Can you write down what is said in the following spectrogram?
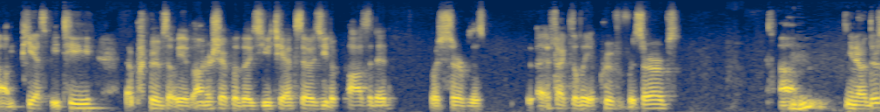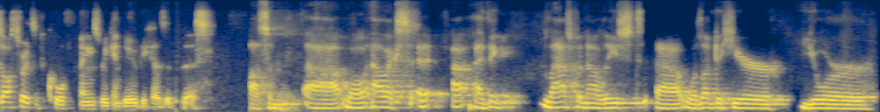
um, PSBT that proves that we have ownership of those UTXOs you deposited, which serves as effectively a proof of reserves. Um, mm-hmm. You know, there's all sorts of cool things we can do because of this. Awesome. Uh, well, Alex, uh, I think last but not least, uh, would love to hear your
